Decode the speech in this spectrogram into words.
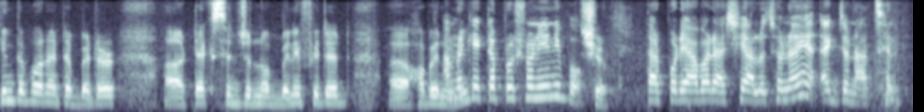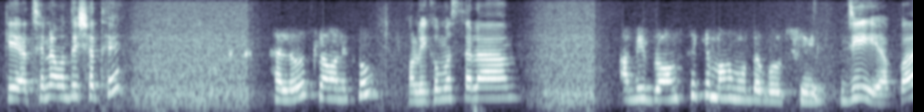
কিনতে পারেন এটা বেটার ট্যাক্সের জন্য বেনিফিটেড হবে আমরা কি একটা প্রশ্ন নিয়ে নিব. তারপরে আবার আসি আলোচনায় একজন আছেন। কে আছেন আমাদের সাথে? হ্যালো আসসালামু আলাইকুম। ওয়ালাইকুম আসসালাম। আমি ব্রঞ্জ থেকে মাহমুদা বলছি। জি আপা।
